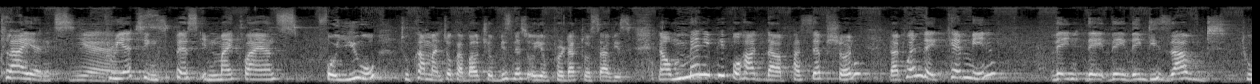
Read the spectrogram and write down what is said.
clients, Yes. creating space in my clients for you to come and talk about your business or your product or service. Now, many people had the perception that when they came in, they, they, they, they deserved to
